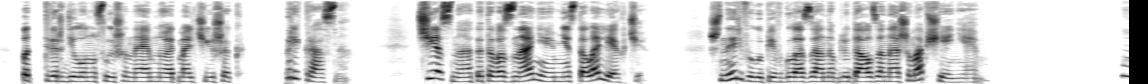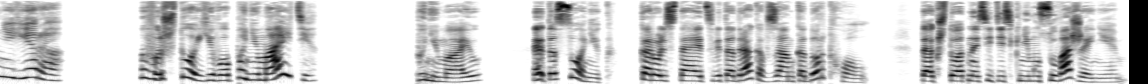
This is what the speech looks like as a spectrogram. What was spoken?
— подтвердил он услышанное мной от мальчишек. «Прекрасно. Честно, от этого знания мне стало легче». Шнырь, вылупив глаза, наблюдал за нашим общением. «Невера, вы что, его понимаете?» «Понимаю. Это Соник, король стаи цветодраков замка Дортхолл. Так что относитесь к нему с уважением».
